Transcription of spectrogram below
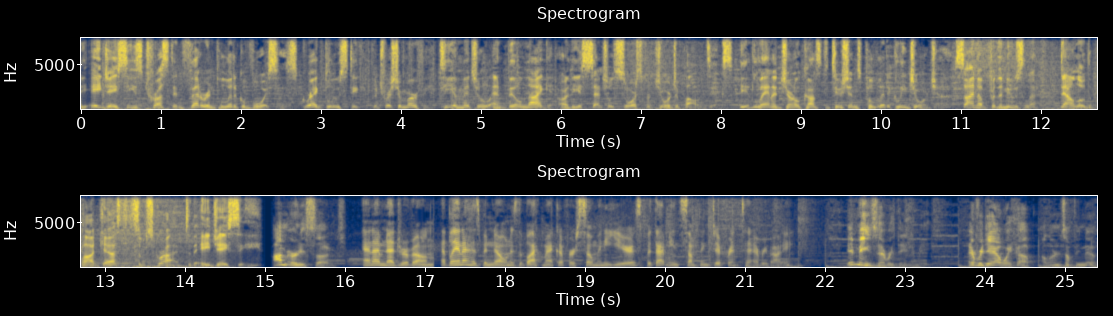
The AJC's trusted veteran political voices, Greg Bluestein, Patricia Murphy, Tia Mitchell, and Bill Nigut, are the essential source for Georgia politics. The Atlanta Journal Constitution's Politically Georgia. Sign up for the newsletter, download the podcast, subscribe to the AJC. I'm Ernie Suggs. And I'm Nedra Rhone. Atlanta has been known as the Black Mecca for so many years, but that means something different to everybody. It means everything to me. Every day I wake up, I learn something new.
